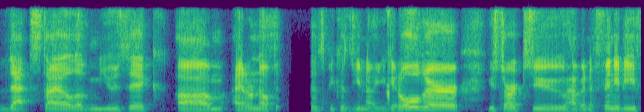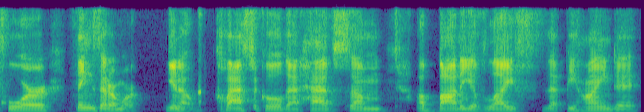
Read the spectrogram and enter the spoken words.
that style of music. Um, I don't know if it's because you know you get older, you start to have an affinity for things that are more you know classical that have some a body of life that behind it.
